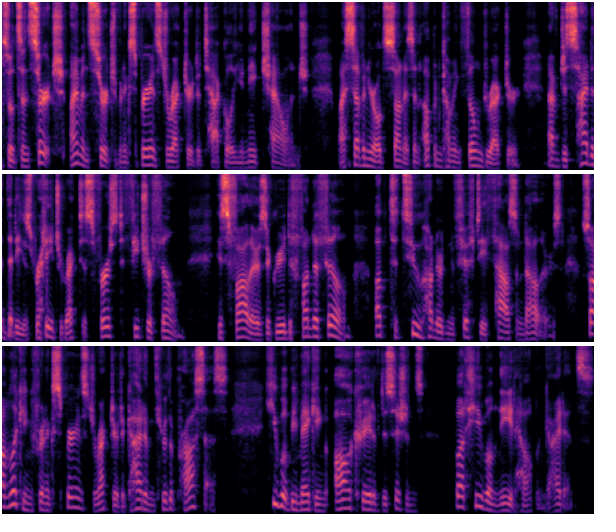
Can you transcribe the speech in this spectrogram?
So it's in search. I'm in search of an experienced director to tackle a unique challenge. My seven year old son is an up and coming film director, and I've decided that he is ready to direct his first feature film. His father has agreed to fund a film up to $250,000, so I'm looking for an experienced director to guide him through the process. He will be making all creative decisions, but he will need help and guidance.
